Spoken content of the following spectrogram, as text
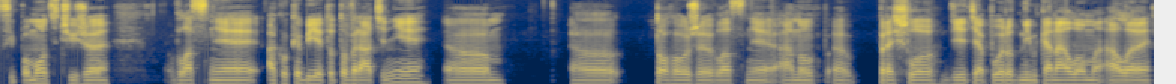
si pomôcť. Čiže vlastne ako keby je toto vrátenie um, uh, toho, že vlastne áno, prešlo dieťa pôrodným kanálom, ale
